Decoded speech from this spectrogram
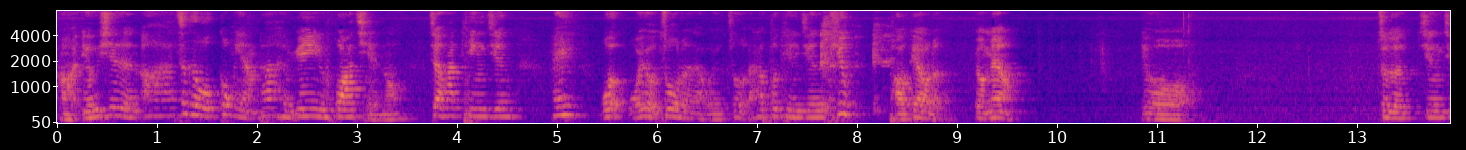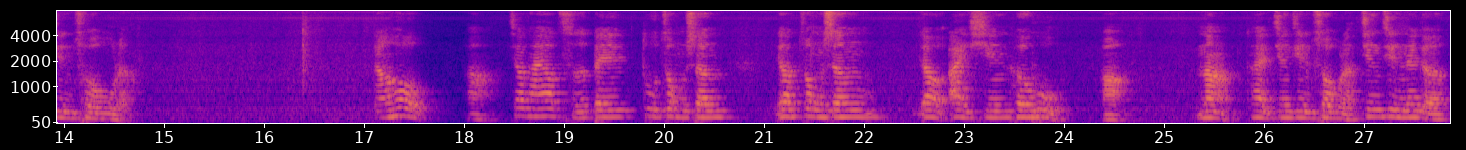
啊，有一些人啊，这个我供养他，很愿意花钱哦。叫他听经，哎，我我有做了啦，我有做，他不听经，咻跑掉了，有没有？有，这个精进错误了。然后啊，叫他要慈悲度众生，要众生要爱心呵护啊，那他也精进错误了，精进那个，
